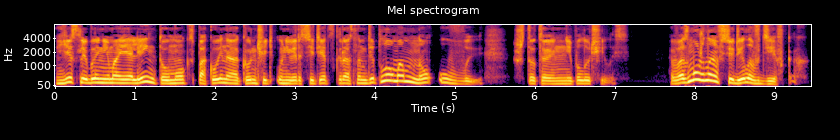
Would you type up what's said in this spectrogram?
Если бы не моя лень, то мог спокойно окончить университет с красным дипломом, но, увы, что-то не получилось. Возможно, все дело в девках.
